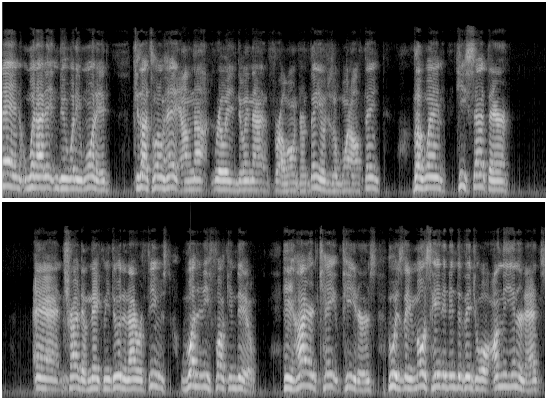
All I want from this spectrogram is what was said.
then when I didn't do what he wanted, because I told him, hey, I'm not really doing that for a long term thing, it was just a one off thing. But when he sat there and tried to make me do it and I refused, what did he fucking do? He hired Kate Peters, who is the most hated individual on the internet,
